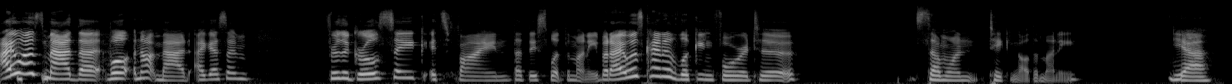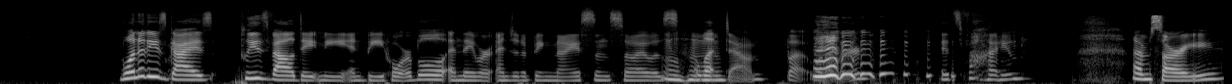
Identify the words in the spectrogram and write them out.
was mad that well, not mad. I guess I'm for the girls' sake, it's fine that they split the money, but I was kind of looking forward to someone taking all the money. yeah. One of these guys, please validate me and be horrible, and they were ended up being nice, and so I was Mhm. let down. But whatever, it's fine. I'm sorry.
